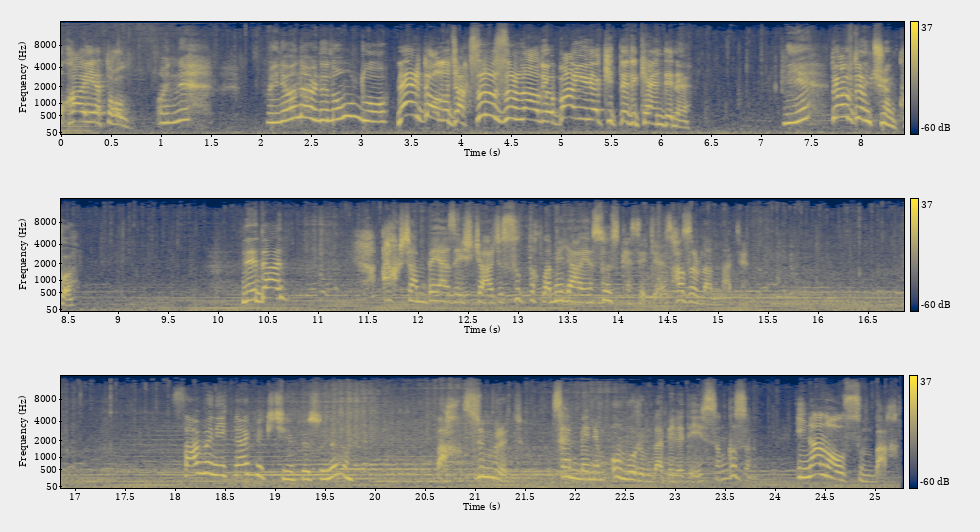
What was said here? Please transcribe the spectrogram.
Mukayyet ol. Anne, Melia nerede? Ne oldu? Nerede olacaksın? Hızırlı alıyor. Banyoya kilitledi kendini. Niye? Dövdüm çünkü. Neden? Akşam beyaz eşyacı Sıddık'la Mela'ya söz keseceğiz. Hazırlanın hadi. Sen beni ikna etmek için yapıyorsun değil mi? Bak Zümrüt, sen benim umurumda bile değilsin kızım. İnan olsun bak.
